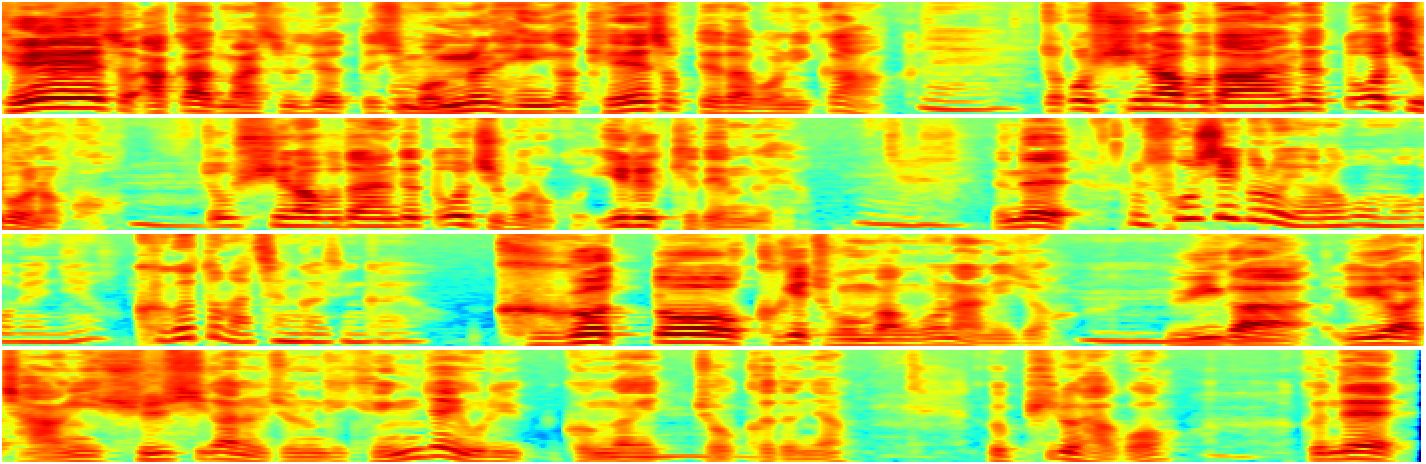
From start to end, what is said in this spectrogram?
계속 아까 말씀드렸듯이 음. 먹는 행위가 계속 되다 보니까 네. 조금 쉬나 보다 했는데 또 집어넣고 음. 좀 쉬나 보다 했는데 또 집어넣고 이렇게 되는 거예요. 음. 근데 소식으로 여러 번 먹으면요? 그것도 마찬가지인가요? 그것도 그게 좋은 방법은 아니죠. 음. 위가 위와 장이 쉴 시간을 주는 게 굉장히 우리 건강에 음. 좋거든요. 그 필요하고. 근데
